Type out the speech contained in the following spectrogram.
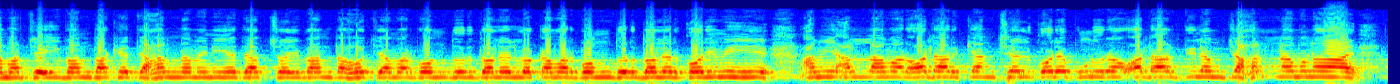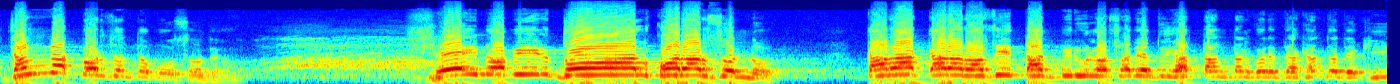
আমার যেই বান্দাকে জাহান্নামে নিয়ে যাচ্ছ, ওই বান্দা হচ্ছে আমার বন্ধুর দলের লোক, আমার বন্ধুর দলের কর্মী। আমি আল্লাহ আমার অর্ডার ক্যান্সেল করে পুনরায় অর্ডার দিলাম, জাহান্নাম নয়, জান্নাত পর্যন্ত পৌঁছ দেও। সেই নবীর দল করার জন্য কারা কারা রাজি তাকবিরুল্লাহর সাথে দুই হাত টান টান করে দেখান তো দেখি।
